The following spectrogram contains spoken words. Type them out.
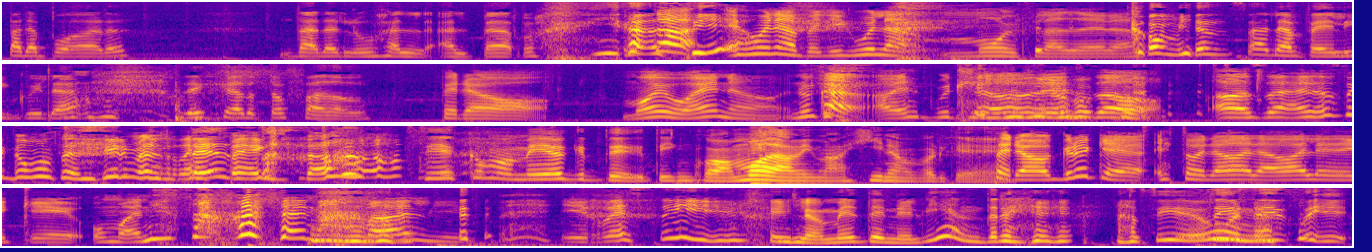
para poder dar a luz al, al perro. Y Esta así es una película muy fladera. comienza la película de Heart of a Dog. Pero muy bueno. Nunca había escuchado de eso. O sea, no sé cómo sentirme al respecto. Sí, es como medio que te, te incomoda, me imagino, porque... Pero creo que esto hablaba la Vale de que humanizaba al animal y, y re sí. Y lo mete en el vientre, así de Sí, una. sí, sí.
